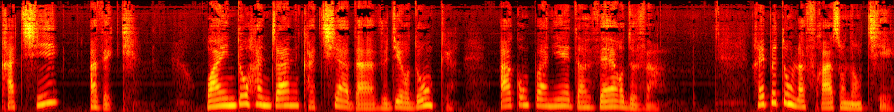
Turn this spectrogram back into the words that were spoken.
같이 avec. 와인도 한 잔 같이 하다 veut dire donc accompagné d'un verre de vin. Répétons la phrase en entier.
